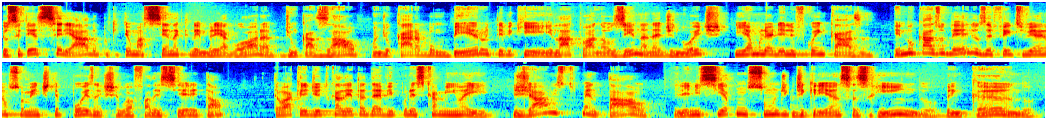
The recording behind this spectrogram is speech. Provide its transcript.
Eu citei esse seriado porque tem uma cena que lembrei agora de um casal onde o cara bombeiro teve que ir lá atuar na usina, né, de noite, e a mulher dele ficou em casa. E no caso dele, os efeitos vieram somente depois, né, que chegou a falecer e tal. Então eu acredito que a letra deve ir por esse caminho aí. Já o instrumental, ele inicia com um som de, de crianças rindo, brincando, é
